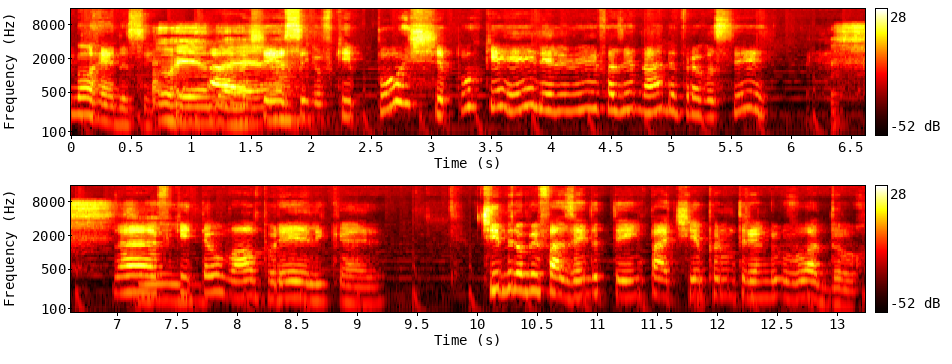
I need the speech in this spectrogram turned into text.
Morrendo assim. Morrendo, ah, é. achei assim, eu fiquei, poxa, por que ele? Ele não ia fazer nada pra você. Ah, fiquei tão mal por ele, cara. Tibno me fazendo ter empatia por um triângulo voador.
